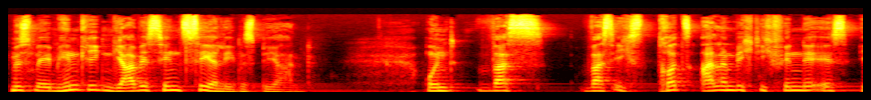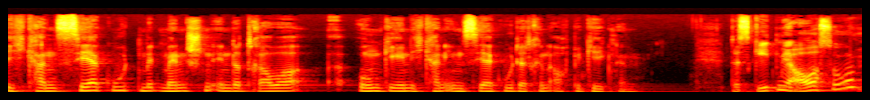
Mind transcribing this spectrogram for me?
müssen wir eben hinkriegen. Ja, wir sind sehr lebensbejahend. Und was, was ich trotz allem wichtig finde, ist, ich kann sehr gut mit Menschen in der Trauer äh, umgehen. Ich kann ihnen sehr gut darin auch begegnen. Das geht mir auch so.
